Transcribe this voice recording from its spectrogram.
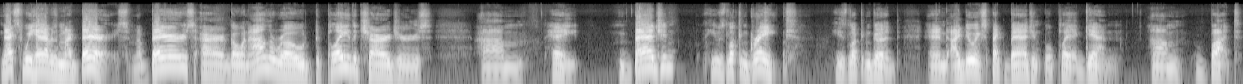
Next we have is my Bears. My Bears are going on the road to play the Chargers. Um, hey, Bagent, he was looking great. He's looking good, and I do expect Bagent will play again. Um, but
